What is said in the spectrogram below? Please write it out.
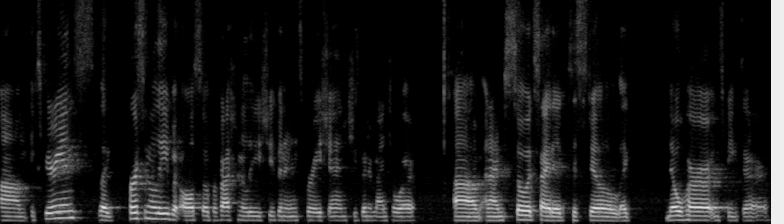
um, experience, like personally, but also professionally, she's been an inspiration. She's been a mentor, um, and I'm so excited to still like know her and speak to her.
